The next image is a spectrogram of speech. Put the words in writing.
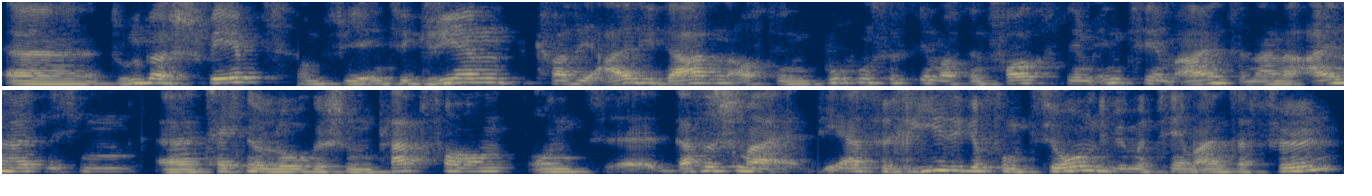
äh, drüber schwebt und wir integrieren quasi all die Daten aus den Buchungssystemen, aus den Vorsystemen in TM1 in einer einheitlichen äh, technologischen Plattform. Und äh, das ist schon mal die erste riesige Funktion, die wir mit TM1 erfüllen.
